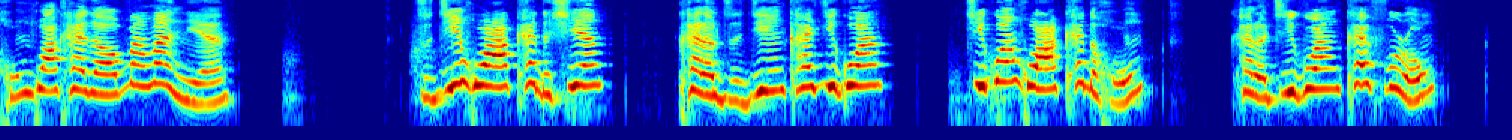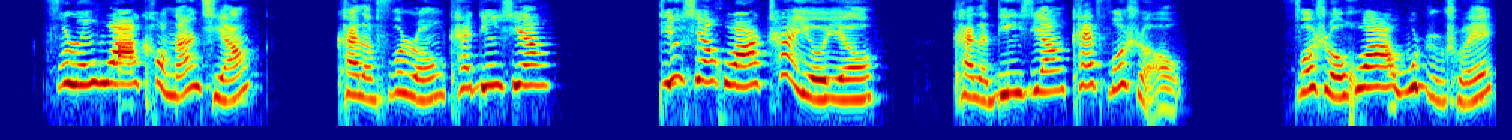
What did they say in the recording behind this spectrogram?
红花开的万万年。紫荆花开得鲜，开了紫荆开鸡冠，鸡冠花开得红，开了鸡冠开芙蓉，芙蓉花靠南墙，开了芙蓉开丁香，丁香花颤悠悠，开了丁香开佛手，佛手花五指垂，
